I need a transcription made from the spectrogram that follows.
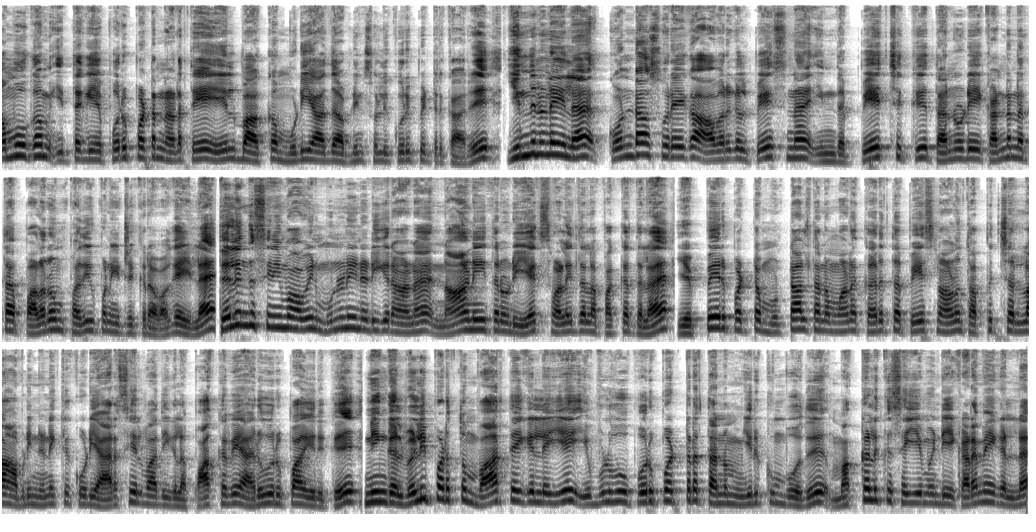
சமூகம் இத்தகைய பொறுப்பற்ற நடத்தையை இயல்பாக்க முடியாது அப்படின்னு சொல்லி குறிப்பிட்டிருக்காரு. இந்த நிலையில கொண்டா சுரேகா அவர்கள் பேசின இந்த பேச்சுக்கு தன்னுடைய கண்டனத்தை பலரும் பதிவு பண்ணிட்டு இருக்கிற வகையில தெலுங்கு சினிமாவின் முன்னணி நடிகரான நானி தன்னுடைய எக்ஸ் வலைதள பக்கத்துல எப்பேற்பட்ட முட்டாள்தனமான கருத்தை பேசினாலும் தப்பிச்சிடலாம் அப்படின்னு நினைக்கக்கூடிய அரசியல்வாதிகளை பார்க்கவே அருவருப்பா இருக்கு. நீங்கள் வெளிப்படுத்தும் வார்த்தைகளிலேயே இவ்வளவு பொறுப்பற்ற தனம் இருக்கும்போது மக்களுக்கு செய்ய வேண்டிய கடமைகளில்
